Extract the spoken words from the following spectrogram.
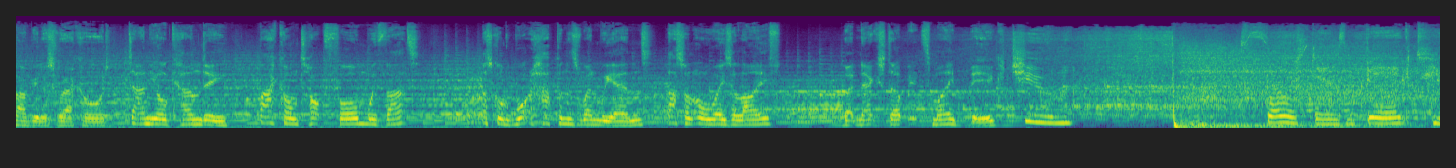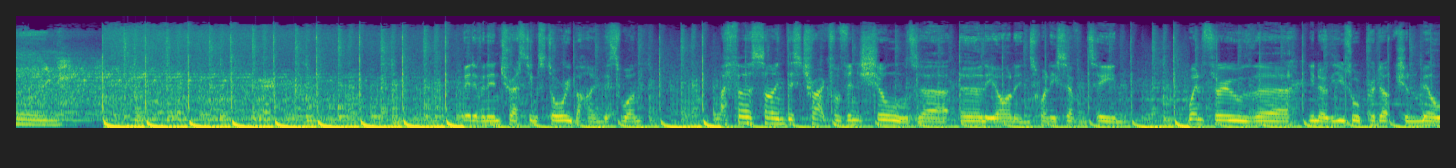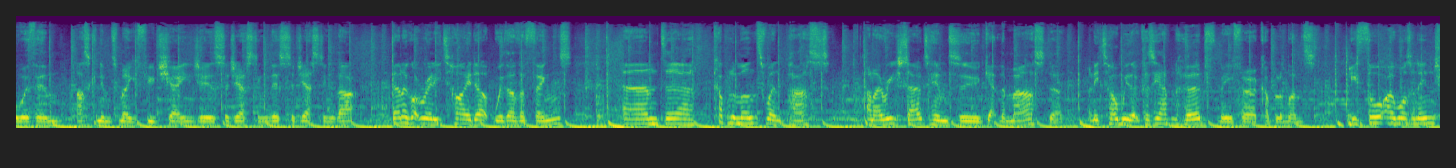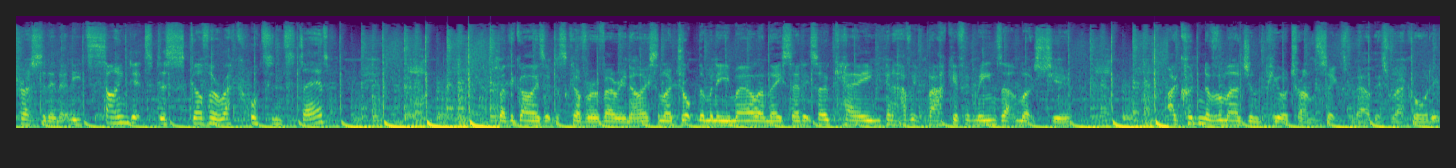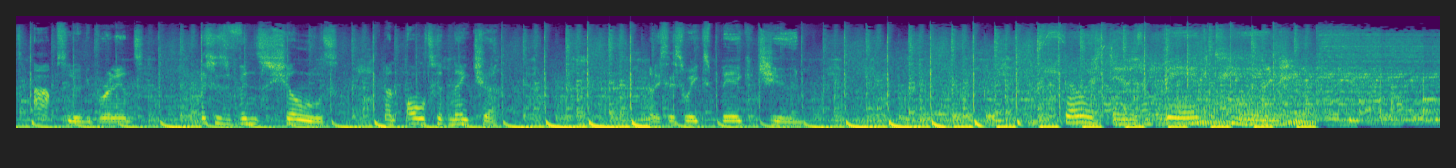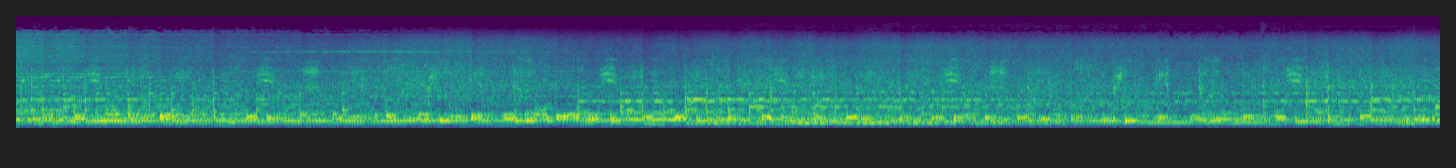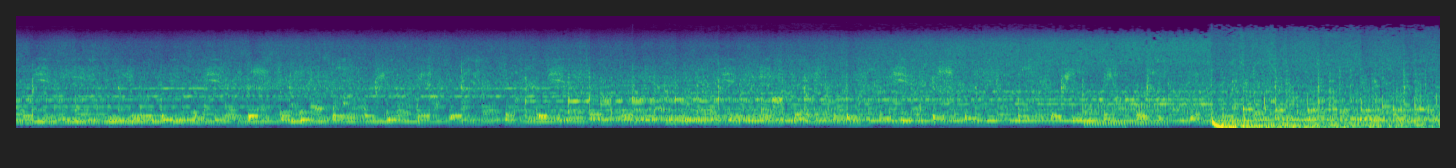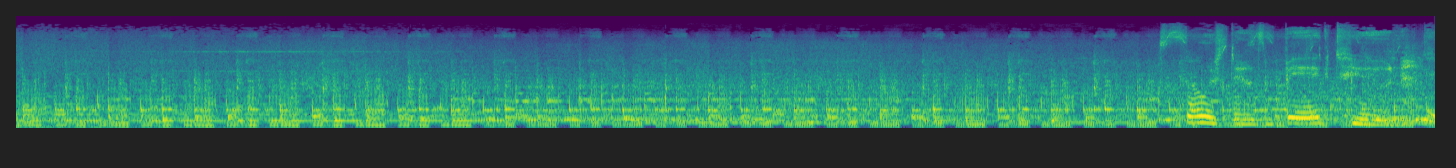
Fabulous, record. Daniel Kandi, back on top form with that. That's called What Happens When We End. That's on Always Alive. But next up, it's my big tune. Solarstone's big tune. Bit of an interesting story behind this one. I first signed this track from Vince Schulz uh, early on in 2017. Went through the, you know, the usual production mill with him, asking him to make a few changes, suggesting this, suggesting that. Then I got really tied up with other things, and uh, a couple of months went past, and I reached out to him to get the master, and he told me that because he hadn't heard from me for a couple of months, he thought I wasn't interested in it, and he'd signed it to Discover Records instead. But the guys at Discover are very nice, and I dropped them an email and they said it's okay, you can have it back if it means that much to you. I couldn't have imagined Pure Trance 6 without this record. It's absolutely brilliant. This is Vince Schulz and Altered Nature. And it's this week's big tune. Solarstone's big tune. Solarstone's big tune.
